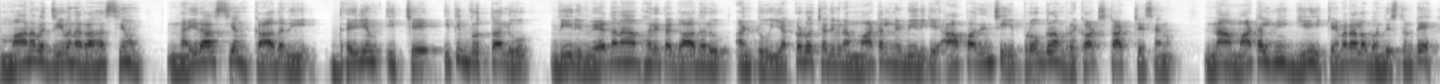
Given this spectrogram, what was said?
మానవ జీవన రహస్యం నైరాస్యం కాదని ధైర్యం ఇచ్చే ఇతివృత్తాలు వీరి వేదనాభరిత గాథలు అంటూ ఎక్కడో చదివిన మాటల్ని వీరికి ఆపాదించి ప్రోగ్రాం రికార్డ్ స్టార్ట్ చేశాను. నా మాటల్ని గిరి కెమెరాలో బంధిస్తుంటే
